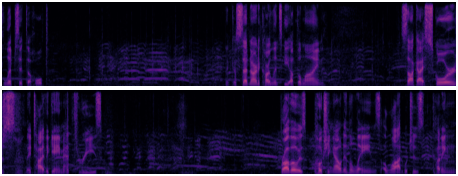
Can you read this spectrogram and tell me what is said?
flips it to Holt. And Kosednar to Karlinski up the line. Sockeye scores. They tie the game at threes. Bravo is poaching out in the lanes a lot, which is cutting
